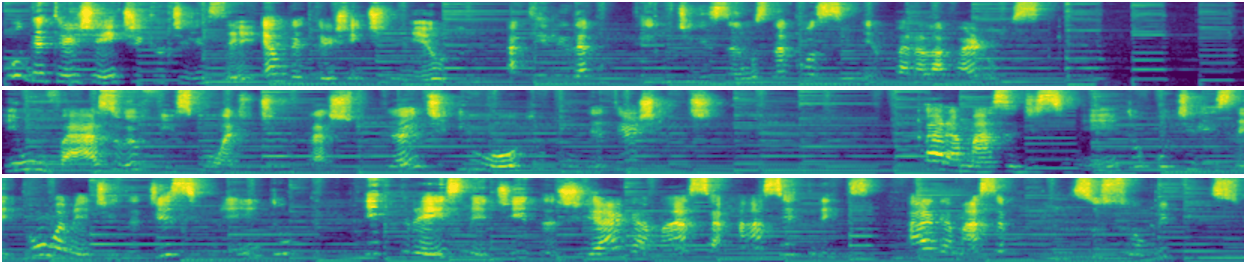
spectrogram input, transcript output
O detergente que utilizei é um detergente neutro, aquele que utilizamos na cozinha para lavar louça. Em um vaso eu fiz com aditivo plastificante e o outro com detergente. Para a massa de cimento, utilizei uma medida de cimento e três medidas de argamassa AC3, argamassa piso sobre piso.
